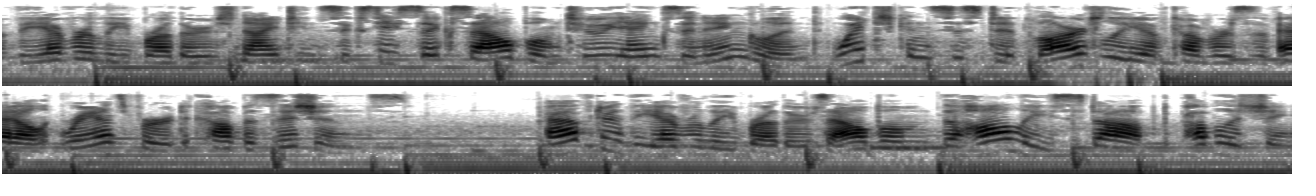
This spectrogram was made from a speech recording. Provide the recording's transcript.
of the Everly Brothers' 1966 album Two Yanks in England, which consisted largely of covers of L. Ransford compositions. After the Everly Brothers album, the Hollies stopped publishing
